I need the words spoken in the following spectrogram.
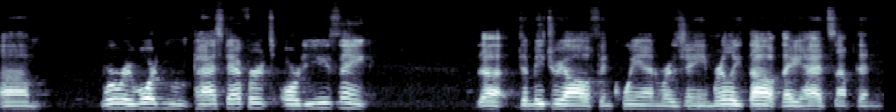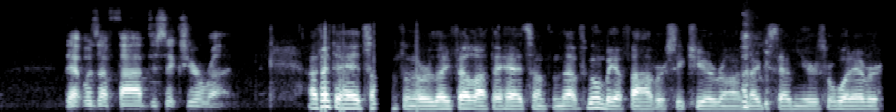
Um, we're rewarding past efforts, or do you think the Dimitroff and Quinn regime really thought they had something that was a five to six year run? I think they had something, or they felt like they had something that was going to be a five or six year run, maybe seven years or whatever.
